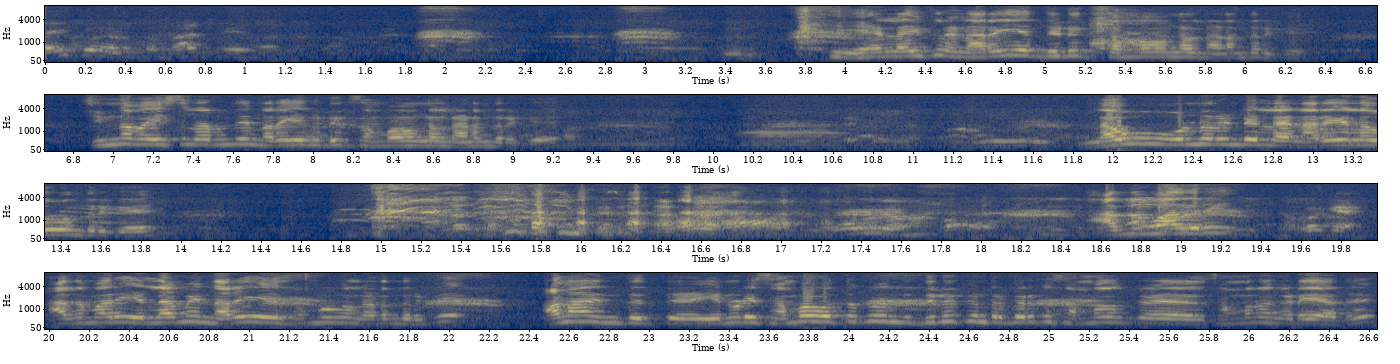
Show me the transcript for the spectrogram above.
லைஃப்ல நடந்த மேட்ச் என் லைஃப்ல நிறைய திடுக் சம்பவங்கள் நடந்திருக்கு. சின்ன வயசுல இருந்தே நிறைய திடுக் சம்பவங்கள் நடந்திருக்கு. லவ் ஒன்று ரெண்டு இல்லை நிறைய லவ் வந்திருக்கு. அந்த மாதிரி அந்த மாதிரி எல்லாமே நிறைய சம்பவங்கள் நடந்திருக்கு. ஆனா இந்த என்னுடைய சம்பவத்துக்கும் இந்த திடுக்குன்ற பேருக்கு சம்பவம் க- சம்மதம் கிடையாது.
